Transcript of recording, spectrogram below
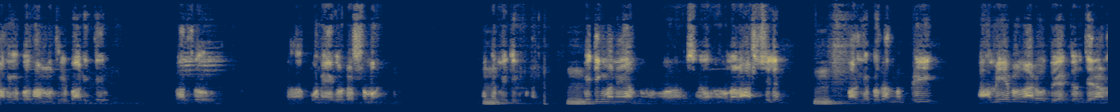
মাননীয় প্রধানমন্ত্রীর বাড়িতে রাত্র আহ, পৌনে এগারোটার সময় একটা মিটিং হয়। মিটিং মানে ওনারা আসছিলেন। মাননীয় প্রধানমন্ত্রী আমি এবং আরও দু একজন জেনারেল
